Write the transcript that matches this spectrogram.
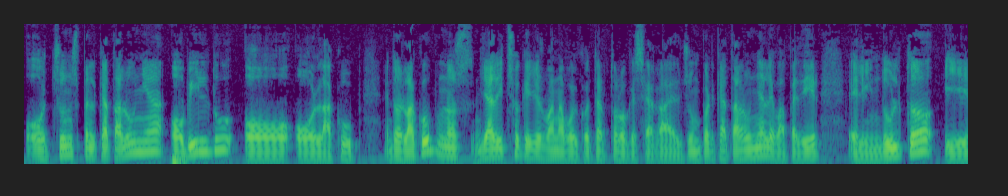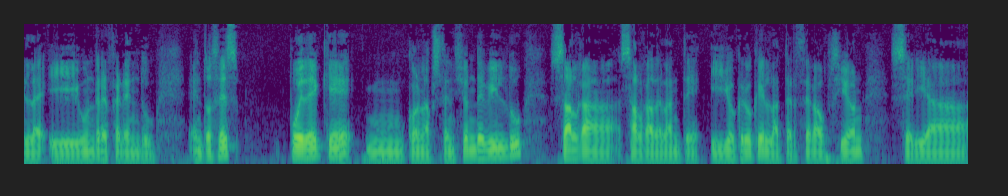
o Junts per Catalunya o Bildu o, la CUP. Entonces la CUP nos ya ha dicho que ellos van a boicotear todo lo que se haga. El Junts per Catalunya le va a pedir el indulto y, y un referéndum. Entonces puede que mm, con la abstención de Bildu salga, salga adelante. Y yo creo que la tercera opción sería,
